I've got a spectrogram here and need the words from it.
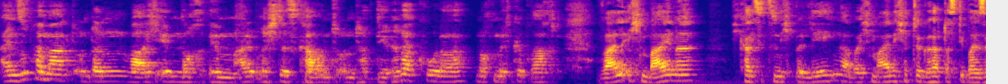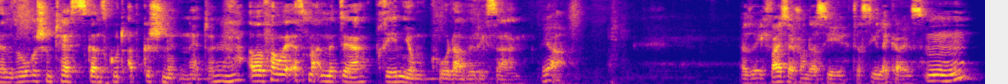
ein Supermarkt und dann war ich eben noch im Albrecht Discount und habe die River Cola noch mitgebracht, weil ich meine, ich kann es jetzt nicht belegen, aber ich meine, ich hätte gehört, dass die bei sensorischen Tests ganz gut abgeschnitten hätte. Mhm. Aber fangen wir erstmal an mit der Premium Cola, würde ich sagen. Ja. Also ich weiß ja schon, dass sie, dass die lecker ist. Mhm.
